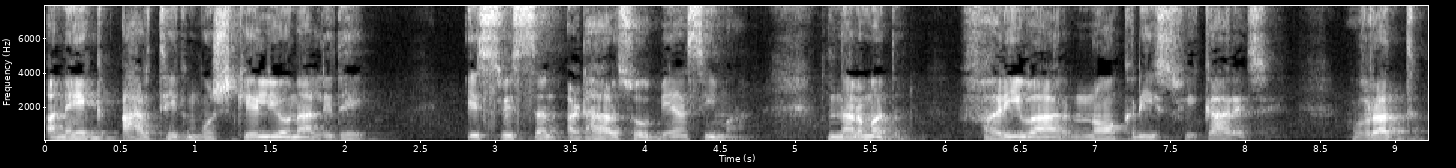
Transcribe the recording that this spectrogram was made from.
અનેક આર્થિક મુશ્કેલીઓના લીધે ઈસવીસન અઢારસો બ્યાસીમાં નર્મદ ફરીવાર નોકરી સ્વીકારે છે. વ્રત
